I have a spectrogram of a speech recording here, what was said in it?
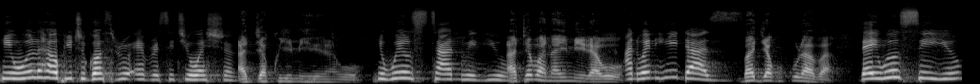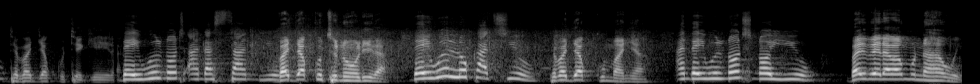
He will help you to go through every situation. Ajja kuyimirirawo. He will stand with you. Ate bw'anaayimirirawo and when he does bajja kukulaba they will see you. tebajja kukutegeera. They will not understand you. Bajja kukutunuulira they will look at you. tebajja kukumanya. And they will not know you. Balibeera bamu naawe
